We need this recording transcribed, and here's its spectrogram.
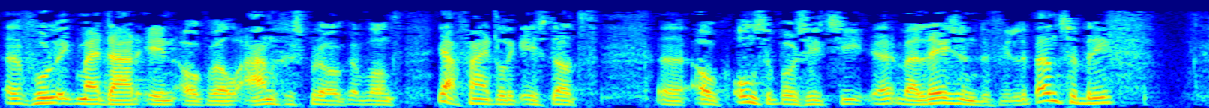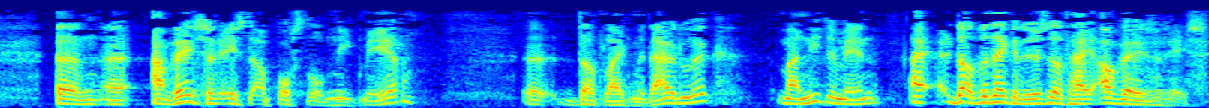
voel ik mij daarin ook wel aangesproken. Want ja, feitelijk is dat ook onze positie. wij lezen de Filippense brief. En uh, aanwezig is de apostel niet meer. Uh, dat lijkt me duidelijk. Maar niettemin, dat betekent dus dat hij afwezig is.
